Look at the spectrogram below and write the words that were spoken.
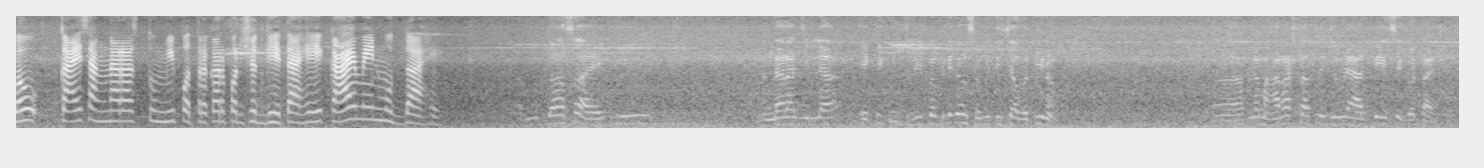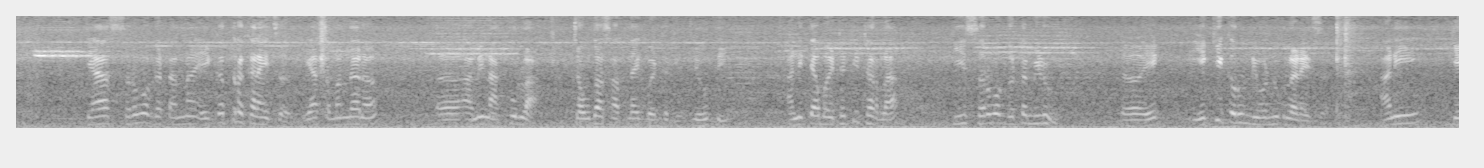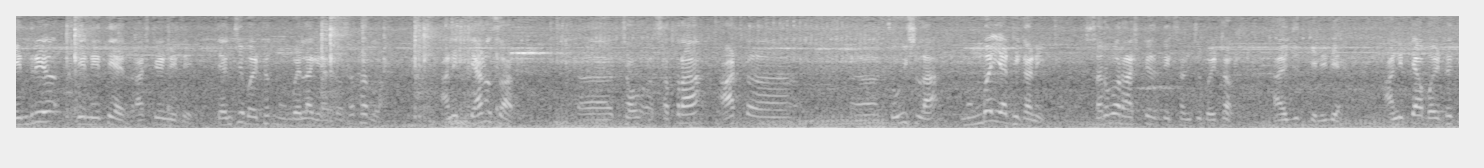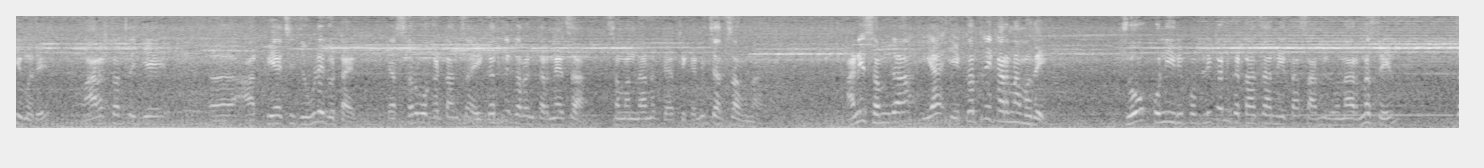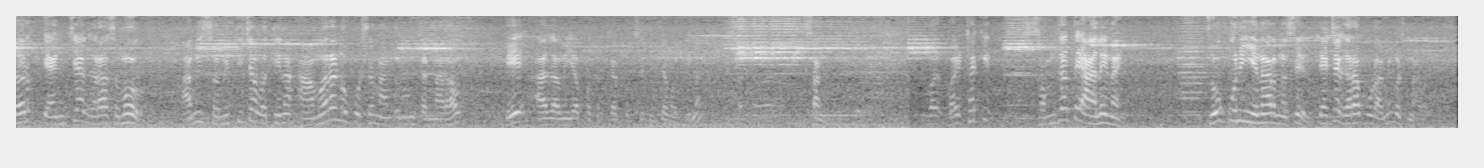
भाऊ काय सांगणार आज तुम्ही? पत्रकार परिषद घेत आहे. काय मेन मुद्दा आहे? मुद्दा असा आहे की भंडारा जिल्हा एकीकृत रिपब्लिकन समितीच्या वतीनं आपल्या महाराष्ट्रातले जेवढे आर पी एसचे गट आहेत त्या सर्व गटांना एकत्र करायचं या संबंधानं आम्ही नागपूरला चौदा सातला एक बैठक घेतली होती. आणि त्या बैठकीत ठरला की सर्व गट मिळून एक एकी करून निवडणूक लढायचं. आणि केंद्रीय जे नेते आहेत राष्ट्रीय नेते त्यांची बैठक मुंबईला घ्यायचं असं ठरला. आणि त्यानुसार चौ सतरा आठ चोवीसला मुंबई या ठिकाणी सर्व राष्ट्रीय अध्यक्षांची बैठक आयोजित केलेली आहे. आणि त्या बैठकीमध्ये महाराष्ट्रातले जे आर पी आयचे जेवढे गट आहेत त्या सर्व गटांचं एकत्रीकरण करण्याचा संबंधानं त्या ठिकाणी चर्चा होणार आणि समजा या एकत्रीकरणामध्ये जो कोणी रिपब्लिकन गटाचा नेता सामील होणार नसेल तर त्यांच्या घरासमोर आम्ही समितीच्या वतीनं आमरण उपोषण आंदोलन करणार आहोत. हे आज आम्ही या पत्रकार परिषदेच्या वतीनं सांगतो. बैठकीत समजा ते आले नाही जो कोणी येणार नसेल त्याच्या घरापुढं आम्ही बसणार आहोत.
